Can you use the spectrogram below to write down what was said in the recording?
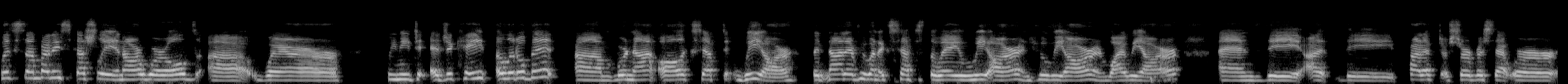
with somebody, especially in our world uh, where we need to educate a little bit. Um, we're not all accepted, we are, but not everyone accepts the way we are and who we are and why we are and the uh, the product or service that we're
